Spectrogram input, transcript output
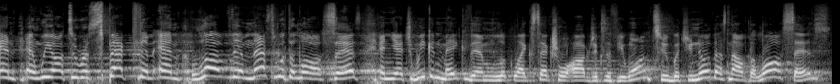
and, and we ought to respect them and love them. That's what the law says. And yet we can make them look like sexual objects if you want to, but you know that's not what the law says.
